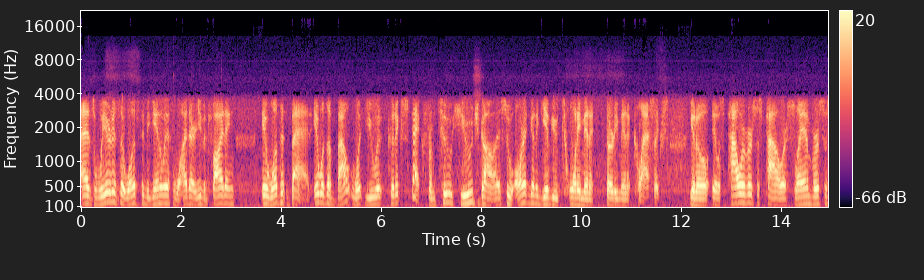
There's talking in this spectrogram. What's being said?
as weird as it was to begin with, why they're even fighting, it wasn't bad. It was about what you could expect from two huge guys who aren't going to give you 20 minute, 30 minute classics. You know, it was power versus power, slam versus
